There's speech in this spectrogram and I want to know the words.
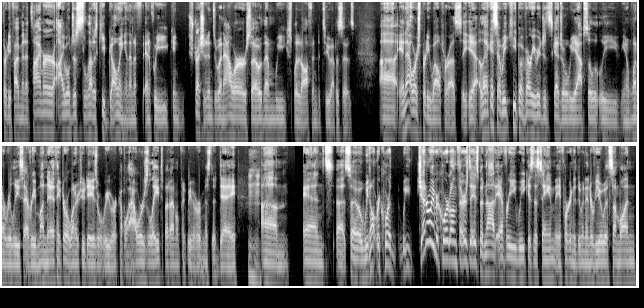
35 minute timer, I will just let us keep going. And then if, and if we can stretch it into an hour or so, then we split it off into two episodes. Uh, and that works pretty well for us. Yeah, like I said, we keep a very rigid schedule. We absolutely, you know, want to release every Monday. I think there were one or two days where we were a couple hours late, but I don't think we've ever missed a day. Mm-hmm. Um, and uh, so we don't record. We generally record on Thursdays, but not every week is the same. If we're going to do an interview with someone,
